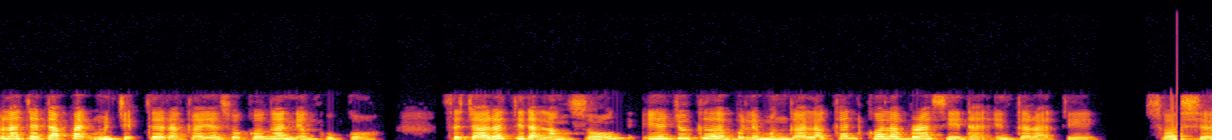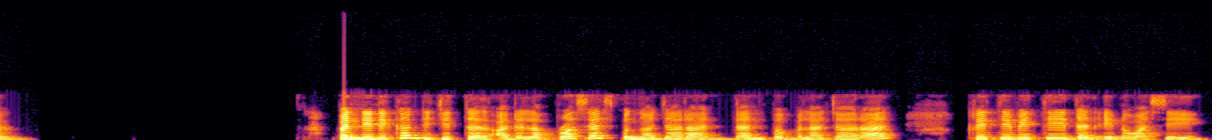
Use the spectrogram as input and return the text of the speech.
pelajar dapat mencipta rangkaian sokongan yang kukuh. Secara tidak langsung, ia juga boleh menggalakkan kolaborasi dan interaksi sosial. Pendidikan digital adalah proses pengajaran dan pembelajaran, kreativiti dan inovasi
